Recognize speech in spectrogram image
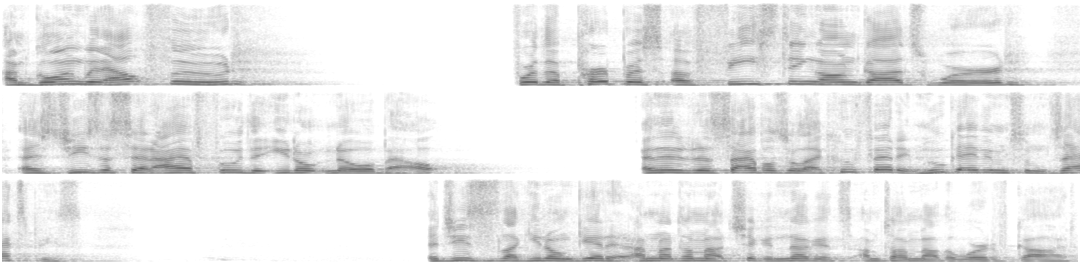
I'm going without food for the purpose of feasting on God's word. As Jesus said, I have food that you don't know about. And then the disciples are like, Who fed him? Who gave him some Zaxby's? And Jesus is like, You don't get it. I'm not talking about chicken nuggets, I'm talking about the word of God.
